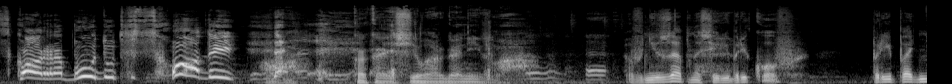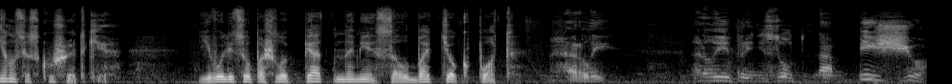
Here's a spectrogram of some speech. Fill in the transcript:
Скоро будут всходы. Какая сила организма. Внезапно Серебряков приподнялся с кушетки. Его лицо пошло пятнами, со лба тек пот. Орлы, орлы принесут нам пищу,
